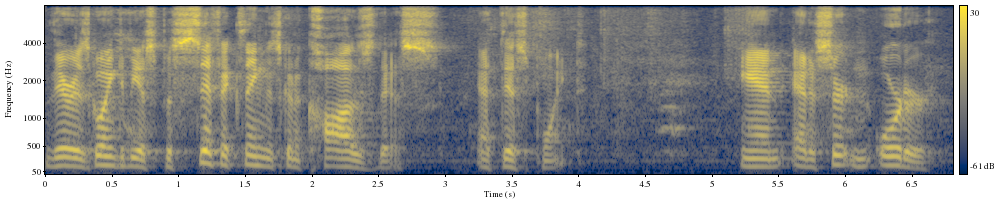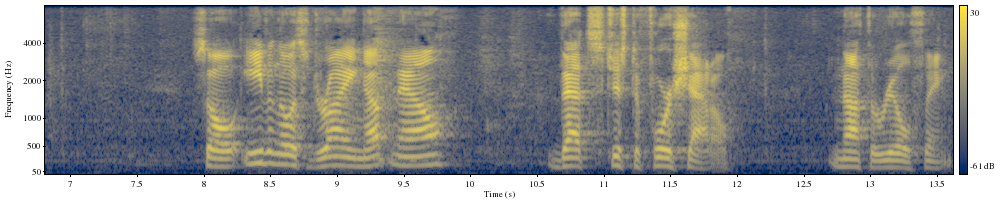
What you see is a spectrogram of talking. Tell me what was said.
there is going to be a specific thing that's going to cause this at this point, and at a certain order. So even though it's drying up now, that's just a foreshadow, not the real thing.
